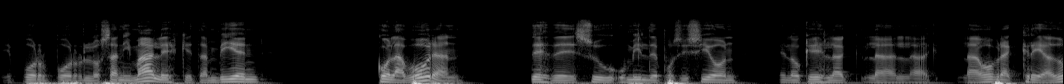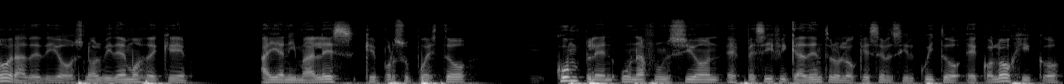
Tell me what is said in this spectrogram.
eh, por, por los animales que también colaboran desde su humilde posición en lo que es la, la, obra creadora de Dios. No olvidemos de que hay animales que por supuesto cumplen una función específica dentro de lo que es el circuito ecológico.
